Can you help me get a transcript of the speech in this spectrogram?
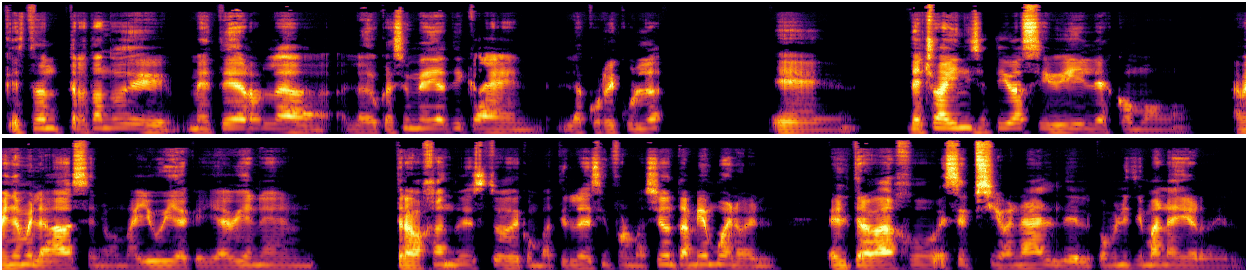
que están tratando de meter la, la, educación mediática en la currícula. Eh, de hecho, hay iniciativas civiles como A mí no me la hacen o Mayuya que ya vienen trabajando esto de combatir la desinformación. También, bueno, el, el trabajo excepcional del community manager del,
